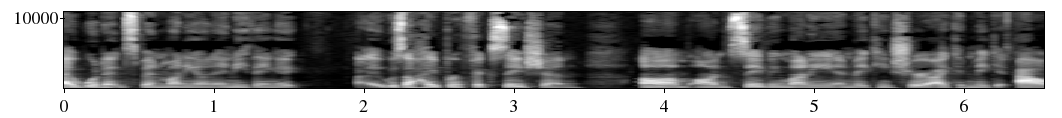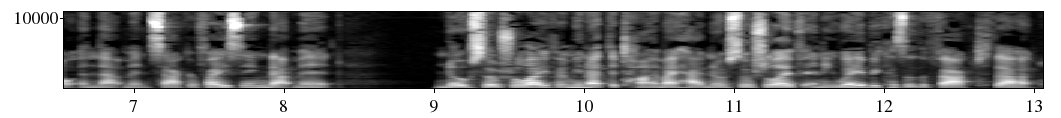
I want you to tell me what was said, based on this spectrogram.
I wouldn't spend money on anything. It, it was a hyper fixation um, on saving money and making sure I could make it out. And that meant sacrificing. That meant no social life. I mean, at the time, I had no social life anyway because of the fact that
